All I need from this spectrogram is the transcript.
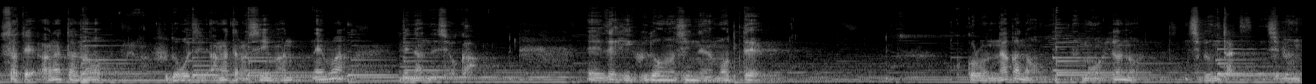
さてあなたの不動寺あなたの信念は何でしょうか、えー、ぜひ不動の信念を持って心の中のもう一人の自分たち自分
